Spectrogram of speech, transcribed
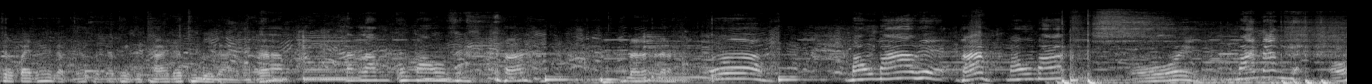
เธอไปได้กับเนื้อผลงานเพลงสุดท้ายแล้วทุ่งลุยลายนะคครัรับบนางลำคงเมาสิฮะนั่นแหละเออ เมาม้าพี่ ฮะ เมาม้า โอ้ยม้านั่งเนี่ย อ๋อ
